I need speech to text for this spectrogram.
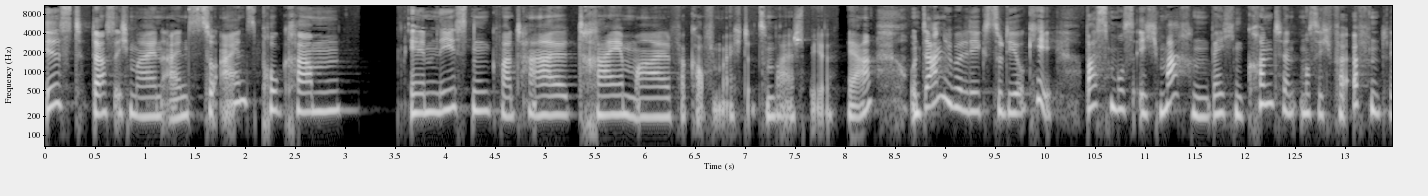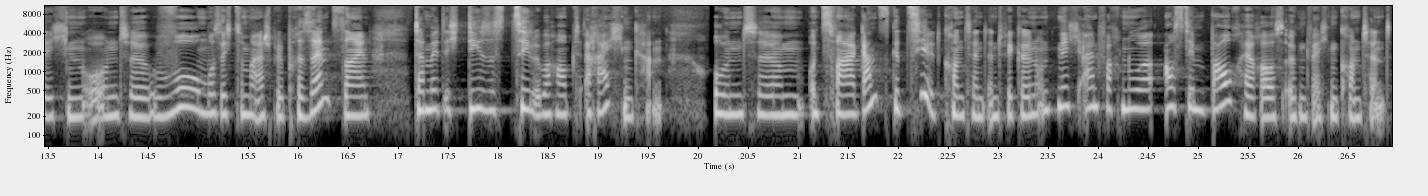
ist, dass ich mein 1 zu 1 Programm im nächsten Quartal dreimal verkaufen möchte, zum Beispiel, ja. Und dann überlegst du dir, okay, was muss ich machen? Welchen Content muss ich veröffentlichen? Und äh, wo muss ich zum Beispiel präsent sein, damit ich dieses Ziel überhaupt erreichen kann? Und, ähm, und zwar ganz gezielt Content entwickeln und nicht einfach nur aus dem Bauch heraus irgendwelchen Content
